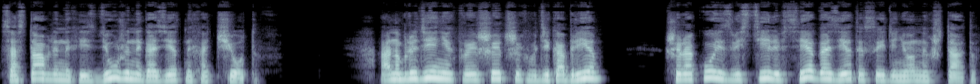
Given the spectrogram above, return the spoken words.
составленных из дюжины газетных отчетов. О наблюдениях, происшедших в декабре, широко известили все газеты Соединенных Штатов.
